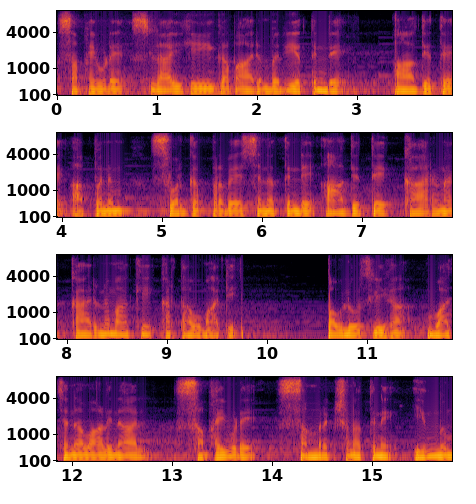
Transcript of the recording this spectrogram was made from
സഭയുടെ ശ്ലൈഹിക പാരമ്പര്യത്തിന്റെ ആദ്യത്തെ അപ്പനും സ്വർഗപ്രവേശനത്തിന്റെ ആദ്യത്തെ കാരണക്കാരനുമാക്കി കർത്താവ് മാറ്റി. പൗലോസ്ലിഹ വചനവാളിനാൽ സഭയുടെ സംരക്ഷണത്തിന് ഇന്നും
